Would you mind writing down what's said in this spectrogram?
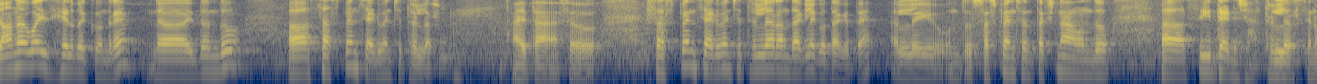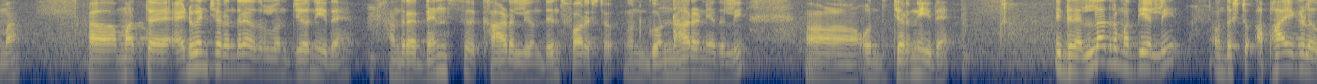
ಜಾನರ್ ವೈಸ್ ಹೇಳಬೇಕು ಅಂದರೆ ಇದೊಂದು ಸಸ್ಪೆನ್ಸ್ ಅಡ್ವೆಂಚರ್ ಥ್ರಿಲ್ಲರ್ ಆಯಿತಾ? ಸೊ ಸಸ್ಪೆನ್ಸ್ ಅಡ್ವೆಂಚರ್ ಥ್ರಿಲ್ಲರ್ ಅಂದಾಗಲೇ ಗೊತ್ತಾಗುತ್ತೆ. ಅಲ್ಲಿ ಒಂದು ಸಸ್ಪೆನ್ಸ್ ಅಂದ ತಕ್ಷಣ ಒಂದು ಎಡ್ಜ್ ಥ್ರಿಲ್ಲರ್ ಸಿನಿಮಾ ಮತ್ತು ಅಡ್ವೆಂಚರ್ ಅಂದರೆ ಅದರಲ್ಲಿ ಒಂದು ಜರ್ನಿ ಇದೆ. ಅಂದರೆ ಡೆನ್ಸ್ ಕಾಡಲ್ಲಿ, ಒಂದು ಡೆನ್ಸ್ ಫಾರೆಸ್ಟ್ ಒಂದು ಗೊಂಡಾರಣ್ಯದಲ್ಲಿ ಒಂದು ಜರ್ನಿ ಇದೆ. ಇದರೆಲ್ಲದರ ಮಧ್ಯೆಯಲ್ಲಿ ಒಂದಷ್ಟು ಅಪಾಯಗಳು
